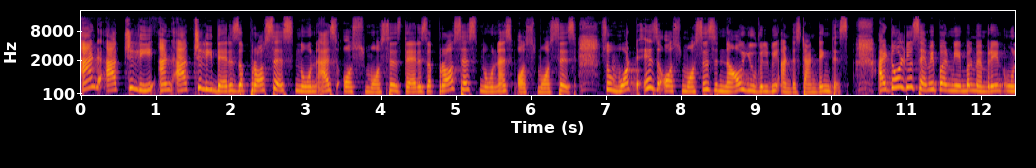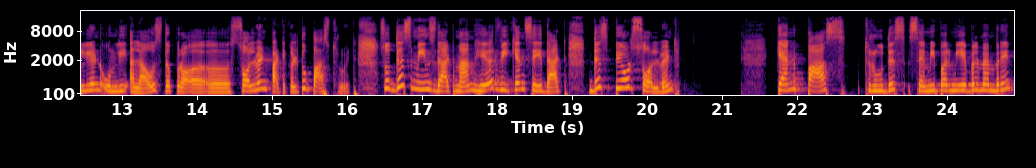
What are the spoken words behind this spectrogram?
and actually and actually there is a process known as osmosis. There is a process known as osmosis. So what is osmosis? Now you will be understanding this. I told you semi-permeable membrane only and only allows the uh, solvent particle to pass through it. So this means that ma'am here we can say that this pure solvent can pass through this semi-permeable membrane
